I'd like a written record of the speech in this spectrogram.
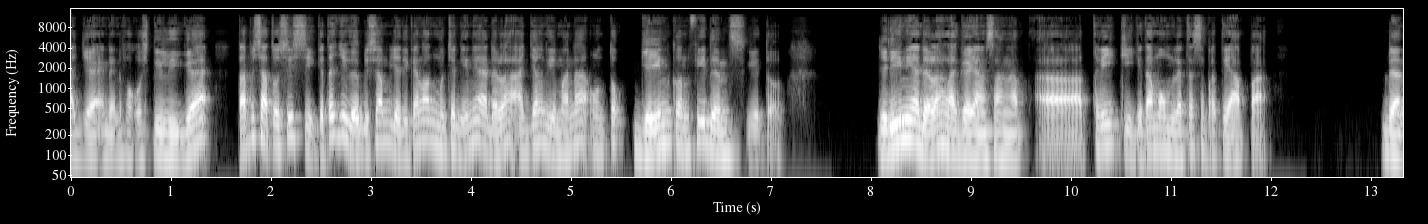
aja and then fokus di liga. Tapi satu sisi kita juga bisa menjadikan lawan Munchen ini adalah ajang di mana untuk gain confidence gitu. Jadi ini adalah laga yang sangat eh, tricky. Kita mau melihatnya seperti apa. Dan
